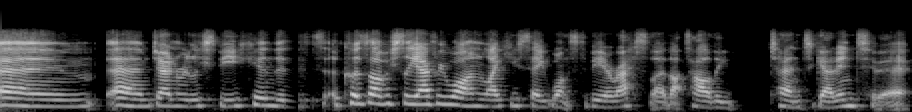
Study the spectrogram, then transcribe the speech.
um, um, generally speaking, because obviously everyone, like you say, wants to be a wrestler. That's how they tend to get into it.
